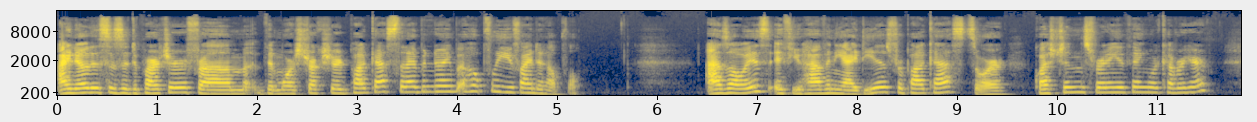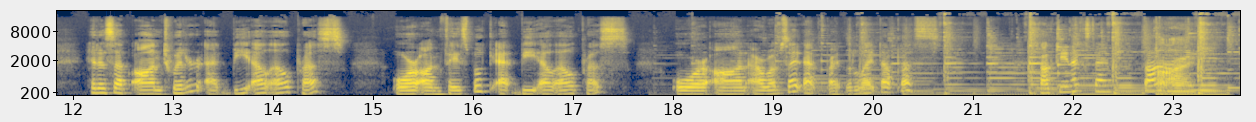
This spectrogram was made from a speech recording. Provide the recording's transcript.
I know this is a departure from the more structured podcasts that I've been doing, but hopefully you find it helpful. As always, if you have any ideas for podcasts or questions for anything we cover here, hit us up on Twitter at BLL Press or on Facebook at BLL Press or on our website at brightlittlelight.press. Talk to you next time. Bye. Bye.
